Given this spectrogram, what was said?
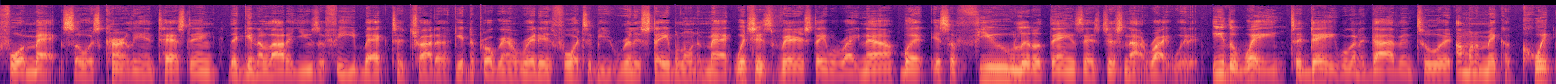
for Mac. So it's currently in testing. They're getting a lot of user feedback to try to get the program ready for it to be really stable on the Mac, which is very stable right now, but it's a few little things that's just not right with it. Either way, today we're going to dive into it. I'm going to make a quick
